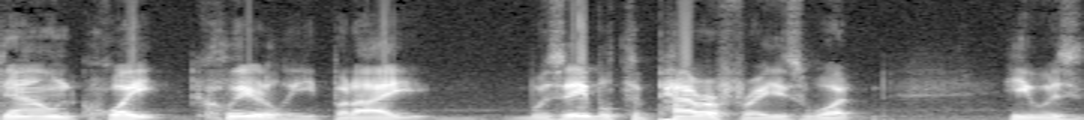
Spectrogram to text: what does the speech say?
down quite clearly, but I was able to paraphrase what he was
